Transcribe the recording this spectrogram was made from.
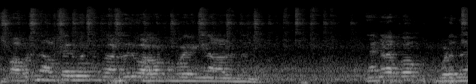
അപ്പൊ അവിടുന്ന് ആൾക്കാർ പറഞ്ഞു കണ്ണൂർ വളവട്ടം പോയാൽ ഇങ്ങനെ ആളുണ്ടെന്ന്. ഞങ്ങളപ്പം ഇവിടുന്ന്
